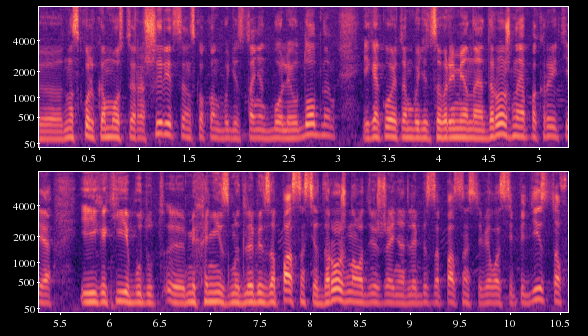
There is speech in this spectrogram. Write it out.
э, насколько мост и расширится, насколько он будет, станет более удобным, и какое там будет современное дорожное покрытие, и какие будут э, механизмы для безопасности дорожного движения, для безопасности велосипедистов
